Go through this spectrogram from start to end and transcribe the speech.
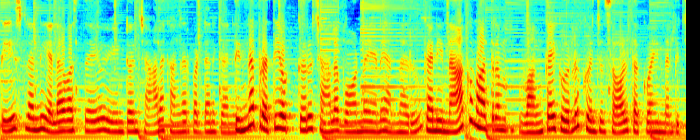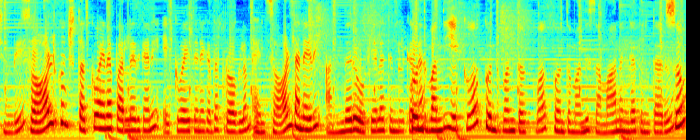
టేస్ట్లన్నీ ఎలా వస్తాయో ఏంటో అని చాలా కంగారు పడ్డాను కానీ తిన్న ప్రతి ఒక్కరు చాలా బాగున్నాయని అన్నారు. కానీ నాకు మాత్రం వంకాయ కూరలో కొంచెం సాల్ట్ తక్కువ అనిపించింది సాల్ట్ కొంచెం తక్కువ అయినా పర్లేదు కానీ ఎక్కువైతేనే కదా ప్రాబ్లం. అండ్ సాల్ట్ అనేది అందరూ ఒకేలా తినరు కదా. కొంతమంది ఎక్కువ కొంతమంది తక్కువ కొంతమంది సమానంగా తింటారు. సో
